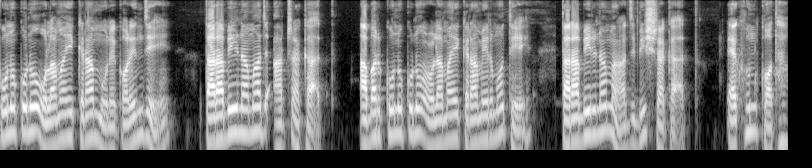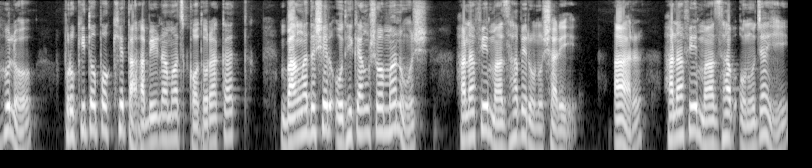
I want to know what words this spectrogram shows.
কোনো কোনো ওলামায়ে কেরাম মনে করেন যে তারাবির নামাজ আট রাকাত। আবার কোনো কোনো ওলামায়ে কেরামের মতে, তারাবির নামাজ বিশ রাকাত। এখন কথা হল, প্রকৃতপক্ষে তারাবির নামাজ কত রাকাত? বাংলাদেশের অধিকাংশ মানুষ হানাফি মাঝহাবের অনুসারী। আর হানাফি মাঝহাব অনুযায়ী,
